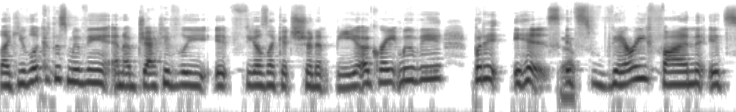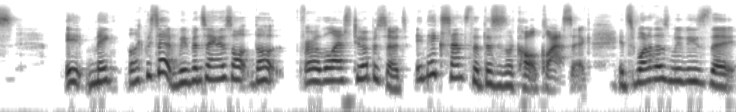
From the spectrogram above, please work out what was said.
Like you look at this movie and objectively it feels like it shouldn't be a great movie, but it is. Yep. It's very fun. It's it make like we said, we've been saying this all the for the last two episodes. It makes sense that this is a cult classic. It's one of those movies that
